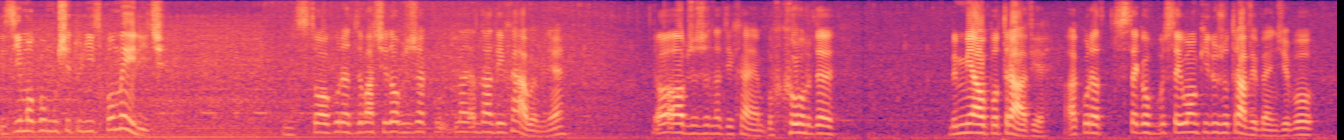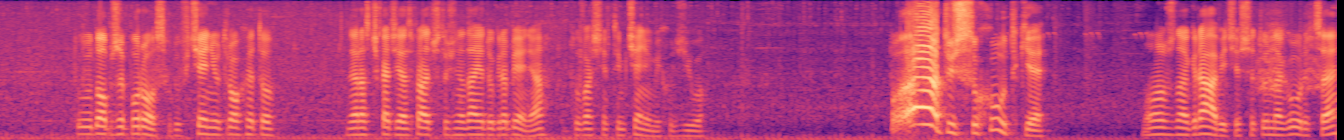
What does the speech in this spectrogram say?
Więc nie mogło mu się tu nic pomylić. Więc to akurat zobaczcie dobrze, że nadjechałem, nie? Dobrze, że nadjechałem, bo kurde bym miał po trawie. Akurat z tego z tej łąki dużo trawy będzie, bo tu dobrze porosło. Tu w cieniu trochę to. Zaraz czekajcie, ja sprawdzę, czy to się nadaje do grabienia. Tu właśnie w tym cieniu mi chodziło. O, tu już suchutkie. Można grabić jeszcze tu na górce.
